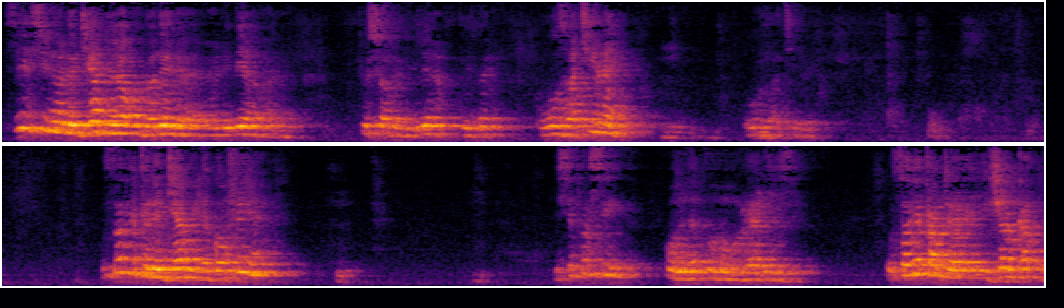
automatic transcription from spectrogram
Si, sinon le diable va vous donner la, lumière, euh, toutes sortes de lumière, il veut vous attirer. Vous attirer. Vous savez que le diable est gonflé. Hein? Je ne sais pas si on, on réalise. Vous savez, quand euh, Jean 4,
